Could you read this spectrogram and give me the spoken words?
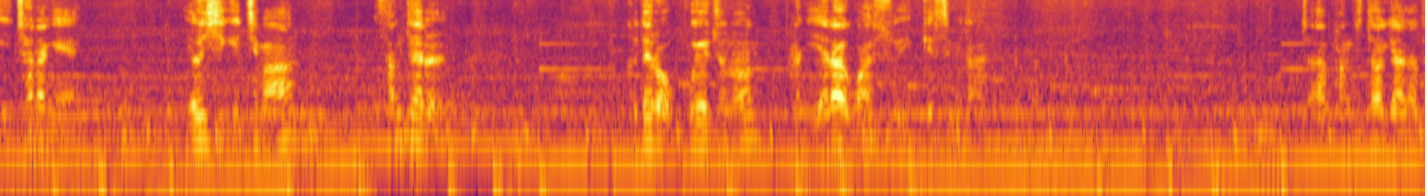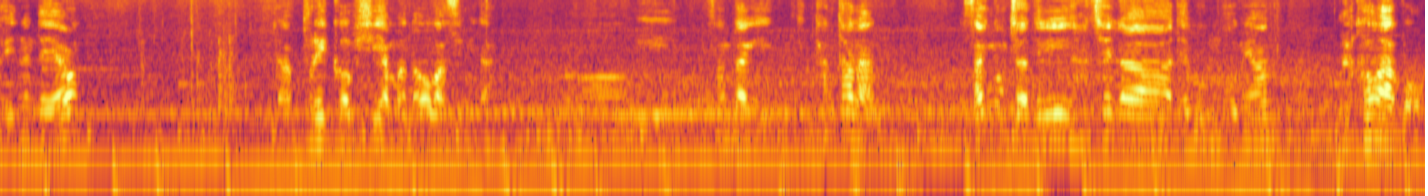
이 차량의 연식이 있지만 상태를 어, 그대로 보여주는 한 예라고 할 수 있겠습니다. 자 방지턱이 하나 더 있는데요. 자 브레이크 없이 한번 넣어봤습니다. 어, 이 상당히 이 탄탄한 쌍용차들이 하체가 대부분 보면 물컹하고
